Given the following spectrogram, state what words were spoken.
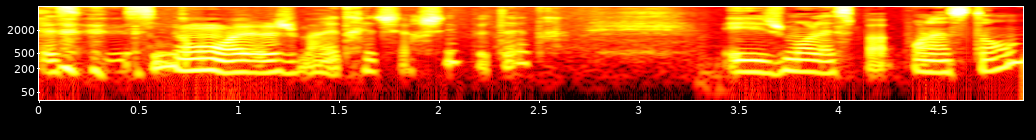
parce que sinon euh, je m'arrêterai de chercher peut-être. Et je m'en lasse pas pour l'instant.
